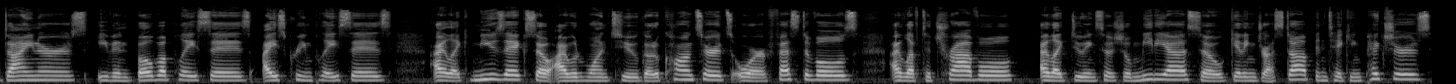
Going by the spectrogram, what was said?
diners, even boba places, ice cream places. I like music, so I would want to go to concerts or festivals. I love to travel. I like doing social media, so getting dressed up and taking pictures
